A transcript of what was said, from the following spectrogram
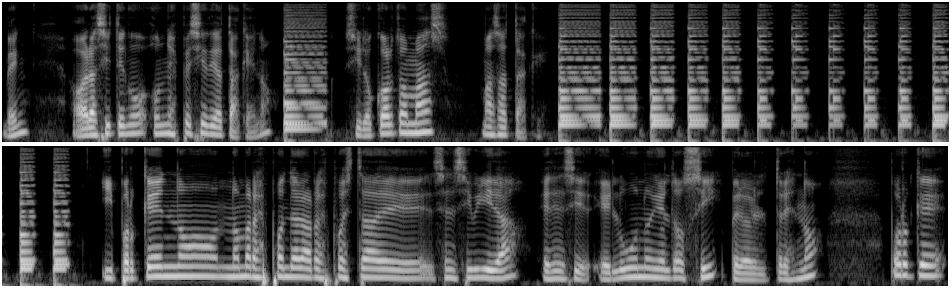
¿Ven? Ahora sí tengo una especie de ataque, ¿no? Si lo corto más, más ataque. ¿Y por qué no, no me responde a la respuesta de sensibilidad? Es decir, el 1 y el 2 sí, pero el 3 no. Porque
